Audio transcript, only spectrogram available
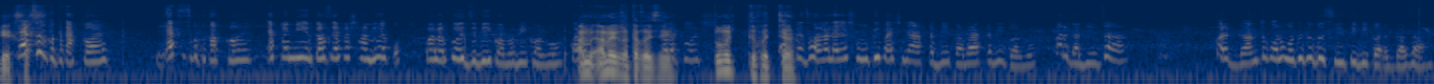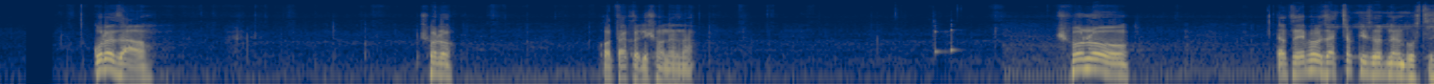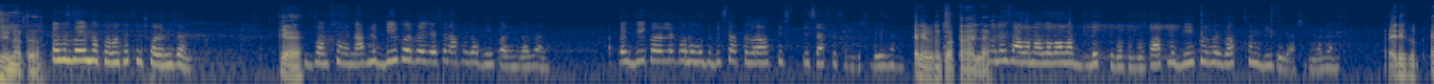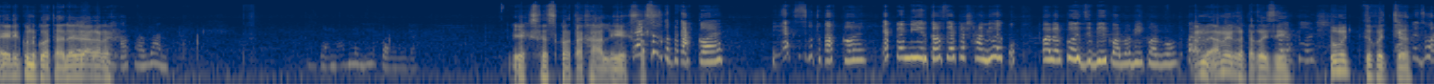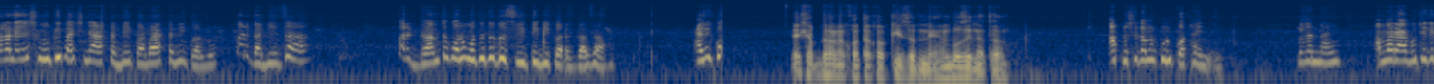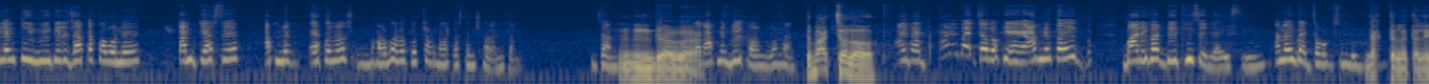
Access করতে কাক কয়? এক্সেস করতে কাক কয়? একটা মেয়ের কাছে একটা স্বামী হয়ে কয়বার কই যে বিয়ে করব বিয়ে করব? আমি আমি কথা কইছি। তুমি তো কইছ একটা ঝগড়া লেগে সুখী পাইস না একটা বিয়ে করব একটা বিয়ে করব। আর গা বিয়ে যা। আর গান তো কোনো মতে তো তো স্মৃতি বিয়ে করে গা যা। করে যাও। শোনো। কথা কইলে শোনে না। শোনো। আচ্ছা এভাবে যাচ্ছ কি জন্য আমি বুঝতেছি না তো। তখন ভাই না আমার কাছে সরেন যান। কে? যান সরেন। আপনি বিয়ে করবে গেছেন আপনি যা বিয়ে করেন যান। আপনাকে বিয়ে করার লাগে অনুমতি দিচ্ছে আপনার আমার পিস পিস আসতেছেন বেশি দিয়ে যান। এটা কোনো কথা হইলে। বলে যাব না যাব আমার ব্যক্তিগত ব্যাপার। আপনি বিয়ে করবে যাচ্ছেন বিয়ে করে আসেন যান। এটা এটা কোনো কথা হইলে রাগার কথা যান। যান আপনি বিয়ে করেন গা এক্সেস কথা খালি এক্সেস করতে কাক কয়? এক্সেস করতে কাক কয়? একটা মেয়ের কাছে একটা স্বামী হয়ে কয়বার কই যে বিয়ে করব বিয়ে করব? আমি আমি কথা কইছি। তুমি তো কইছ। একটা ঝগড়া লেগে সুখী পাইস না একটা বিয়ে করব একটা বিয়ে করব। আর গা বিয়ে যা। আর গান তো কোনো মতে তো তো স্মৃতি বিয়ে করে গা যা আমি ক- এইসব ধরনের কথা কও কি জন্য? আমি বুঝি না তো। আপনার সাথে আমার কোনো কথাই নেই। বুঝলেন নাই? আমার আগুতে গেলে আমি তুই মুই করে যাতা কব নে। কাম কি আছে? আপনার এখনও ভালোভাবে করছে আপনার কাছে সরান যান যান। আপনি বিয়ে করেন যান। তো বাদ চলো। আমি বাইর আমি বাইর যাব কে? আপনি তো বাড়ি ঘর দিয়ে থুই চলে আইসি আমি যাব কিছু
